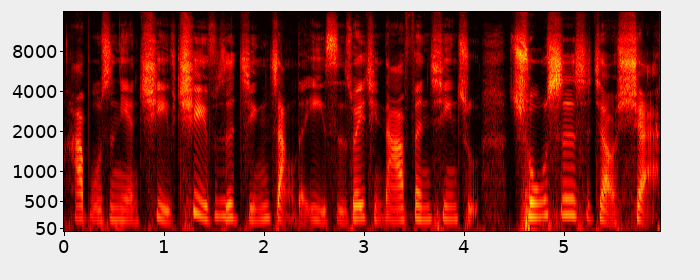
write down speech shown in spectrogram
它不是念 chief，chief 是警长的意思，所以请大家分清楚，厨师是叫 chef，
